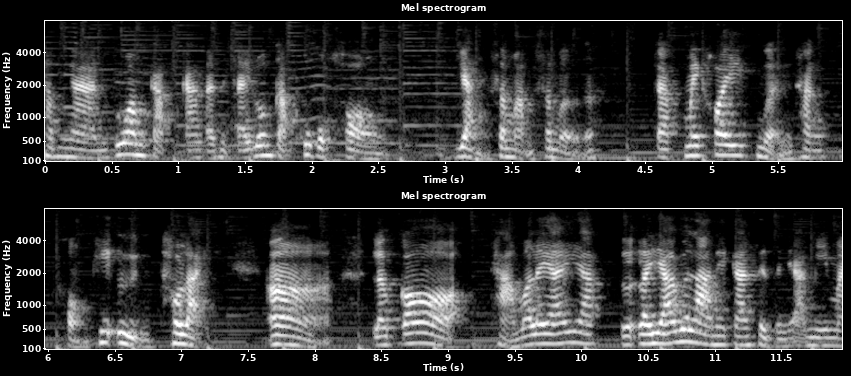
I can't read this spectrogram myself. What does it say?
ทำงานร่วมกับการตัดสินใจร่วมกับผู้ปกครอง อย่างสม่ำเสมอ จะไม่ค่อยเหมือนทางของที่อื่นเท่าไหร่อ่าแล้วก็ถามว่าระยะระยะเวลาในการเซ็นสัญญามีไหม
